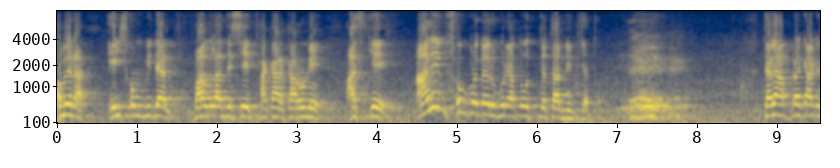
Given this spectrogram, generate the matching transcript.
হবে না। এই সংবিধান বাংলাদেশে থাকার কারণে আজকে আলিম সম্প্রদায়ের উপরে এত অত্যাচার নির্যাতন। তাহলে আপনাকে আগে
